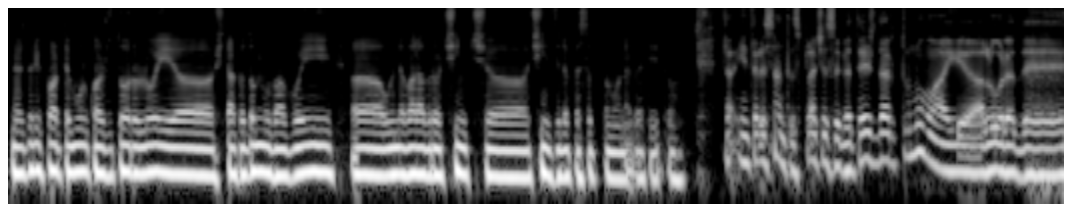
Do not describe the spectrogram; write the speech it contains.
mi-aș dori foarte mult cu ajutorul lui uh, și dacă Domnul va voi, uh, undeva la vreo 5, 5 zile pe săptămână gătitul. Da, interesant, îți place să gătești, dar tu nu ai alură de...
